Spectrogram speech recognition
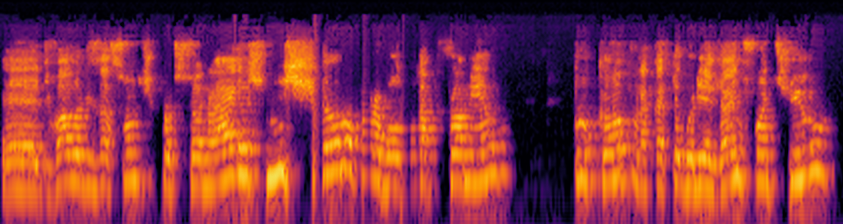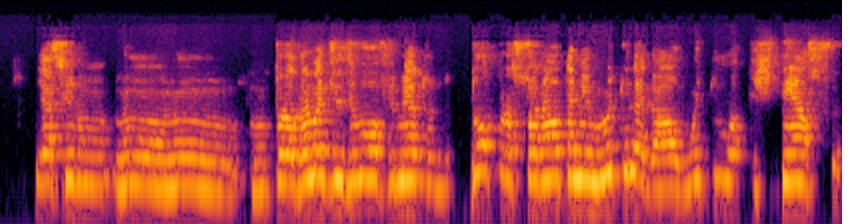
é, de valorização dos profissionais, me chama para voltar para o Flamengo, para o campo, na categoria já infantil, e assim, num, num, num, um programa de desenvolvimento do profissional também muito legal, muito extenso.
